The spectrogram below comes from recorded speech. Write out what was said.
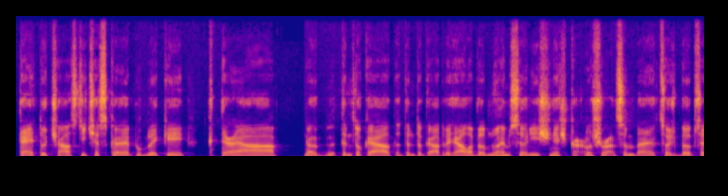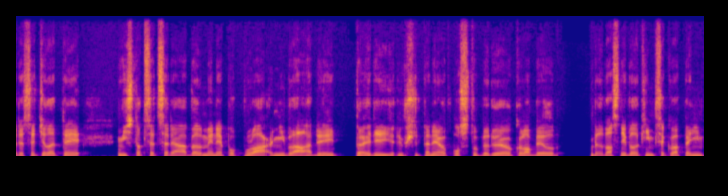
této části České republiky, která eh, tentokrát, tentokrát vyhrála. Byl mnohem silnější než Karl Schwarzenberg, což byl před deseti lety místo předseda velmi nepopulární vlády. Tehdy ten jeho postup do druhého kola byl byl vlastně velkým překvapením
